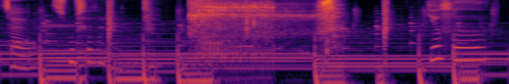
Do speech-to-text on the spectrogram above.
이제 23살이에요. 유후.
